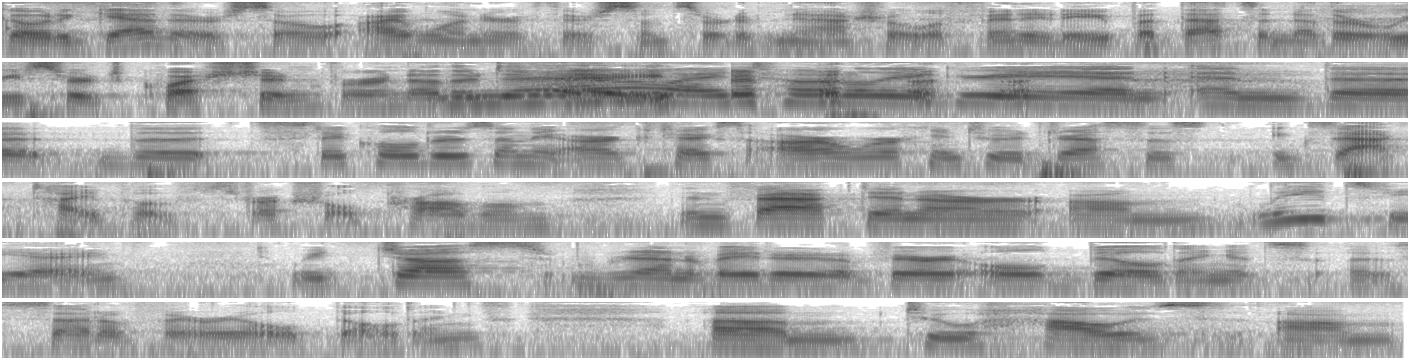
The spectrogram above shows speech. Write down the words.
go together so i wonder if there's some sort of natural affinity but that's another research question for another day no i totally agree and and the the stakeholders and the architects are working to address this exact type of structural problem in fact in our um, leeds va we just renovated a very old building. It's a set of very old buildings um, to house um,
